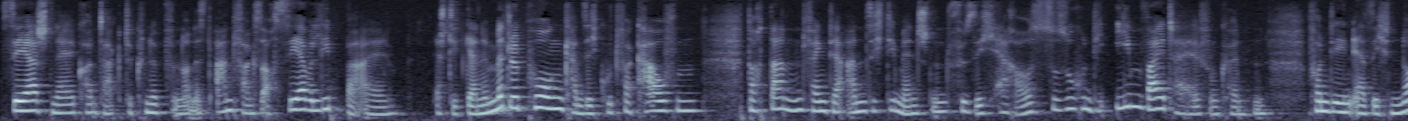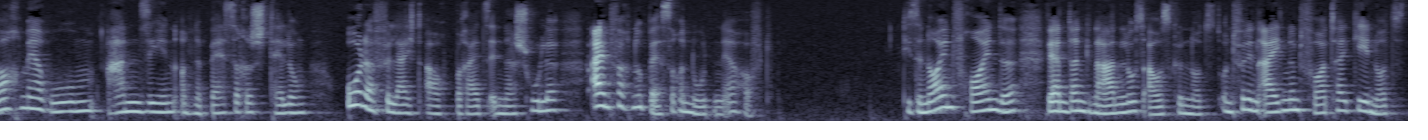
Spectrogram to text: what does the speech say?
sehr schnell Kontakte knüpfen und ist anfangs auch sehr beliebt bei allen. Er steht gerne im Mittelpunkt, kann sich gut verkaufen. Doch dann fängt er an, sich die Menschen für sich herauszusuchen, die ihm weiterhelfen könnten, von denen er sich noch mehr Ruhm, Ansehen und eine bessere Stellung oder vielleicht auch bereits in der Schule einfach nur bessere Noten erhofft. Diese neuen Freunde werden dann gnadenlos ausgenutzt und für den eigenen Vorteil genutzt.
